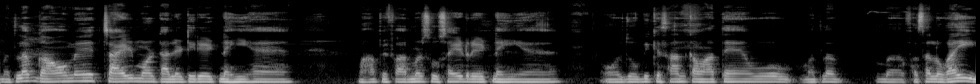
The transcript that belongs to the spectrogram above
मतलब गाँव में चाइल्ड मोर्टालिटी रेट नहीं है वहाँ पे फार्मर सुसाइड रेट नहीं है और जो भी किसान कमाते हैं वो मतलब फ़सल उगाई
